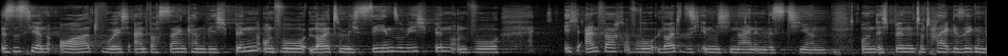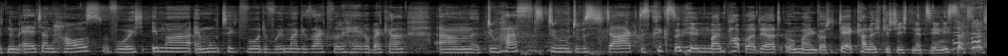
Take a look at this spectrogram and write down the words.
es ist hier ein Ort, wo ich einfach sein kann, wie ich bin und wo Leute mich sehen, so wie ich bin und wo ich einfach, wo Leute sich in mich hinein investieren. Und ich bin total gesegnet mit einem Elternhaus, wo ich immer ermutigt wurde, wo immer gesagt wurde, hey Rebecca, ähm, du hast, du, du bist stark, das kriegst du hin. Mein Papa, der hat, oh mein Gott, der kann euch Geschichten erzählen, ich sag's euch.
